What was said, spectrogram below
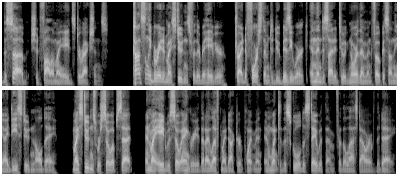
the sub, should follow my aide's directions. Constantly berated my students for their behavior, tried to force them to do busy work, and then decided to ignore them and focus on the ID student all day. My students were so upset, and my aide was so angry that I left my doctor appointment and went to the school to stay with them for the last hour of the day.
